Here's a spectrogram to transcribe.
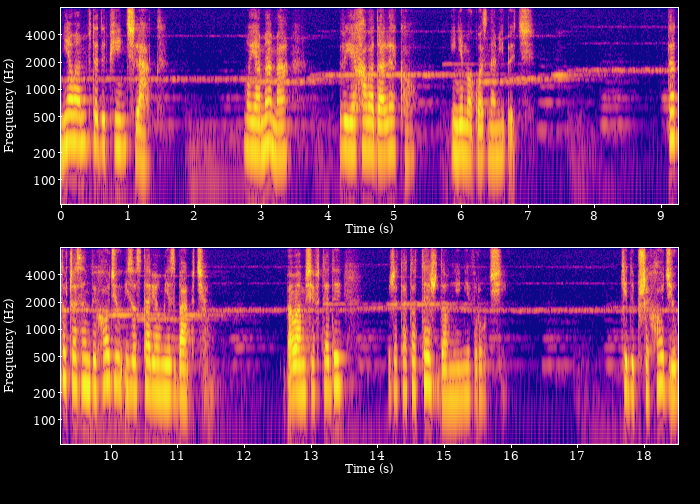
Miałam wtedy pięć lat. Moja mama wyjechała daleko i nie mogła z nami być. Tato czasem wychodził i zostawiał mnie z babcią. Bałam się wtedy, że tato też do mnie nie wróci. Kiedy przychodził,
